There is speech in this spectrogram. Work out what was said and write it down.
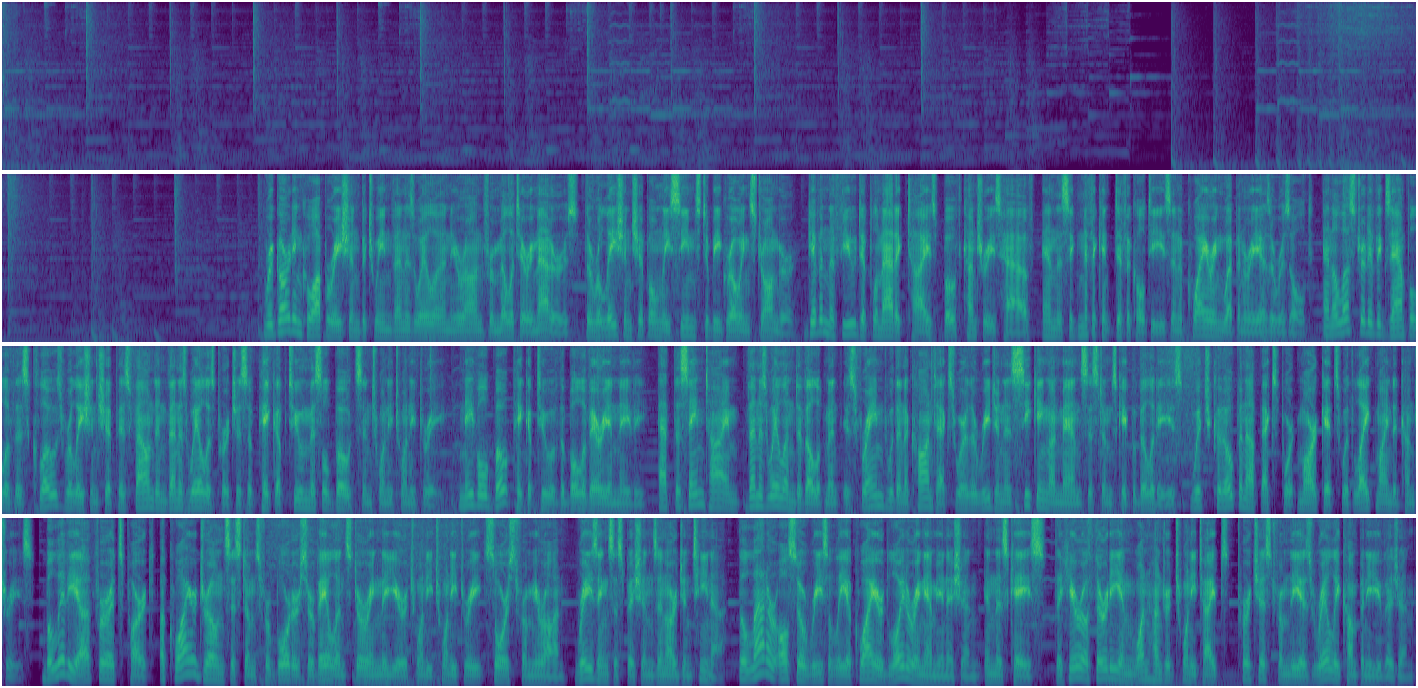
Regarding cooperation between Venezuela and Iran for military matters, the relationship only seems to be growing stronger, given the few diplomatic ties both countries have, and the significant difficulties in acquiring weaponry as a result. An illustrative example of this close relationship is found in Venezuela's purchase of Peykaap 2 missile boats in 2023. Naval boat Peykaap 2 of the Bolivarian Navy. At the same time, Venezuelan development is framed within a context where the region is seeking unmanned systems capabilities, which could open open up export markets with like-minded countries. Bolivia, for its part, acquired drone systems for border surveillance during the year 2023 sourced from Iran, raising suspicions in Argentina. The latter also recently acquired loitering ammunition, in this case, the Hero 30 and 120 types, purchased from the Israeli company Uvision.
